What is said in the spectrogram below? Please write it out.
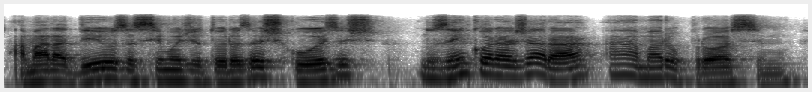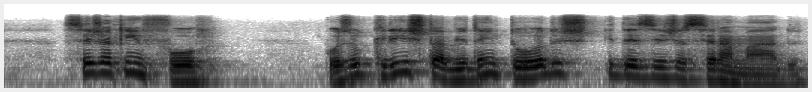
Amar a Deus acima de todas as coisas nos encorajará a amar o próximo, seja quem for, pois o Cristo habita em todos e deseja ser amado.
